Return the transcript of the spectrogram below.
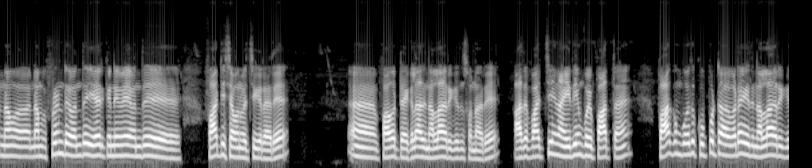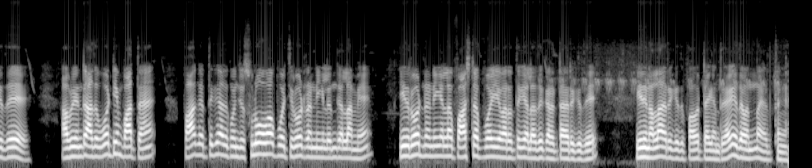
நம்ம நம்ம ஃப்ரெண்டு வந்து ஏற்கனவே வந்து ஃபார்ட்டி செவன் வச்சுக்கிறாரு. பவர் டேக்கில் அது நல்லா இருக்குதுன்னு சொன்னார். அதை வச்சு நான் இதையும் போய் பார்த்தேன். பார்க்கும்போது குப்பட்டாவை விட இது நல்லா இருக்குது அப்படின்ட்டு அதை ஓட்டியும் பார்த்தேன். பார்க்கறதுக்கு அது கொஞ்சம் ஸ்லோவாக போச்சு ரோட் ரன்னிங்லேருந்து எல்லாமே. இது ரோட் ரன்னிங் எல்லாம் ஃபாஸ்ட்டாக போய் வர்றதுக்கு எல்லாத்துக்கும் கரெக்டாக இருக்குது. இது நல்லா இருக்குது பவர் டேக்குன்றதுக்காக இதை வந்து நான் எடுத்தேங்க.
